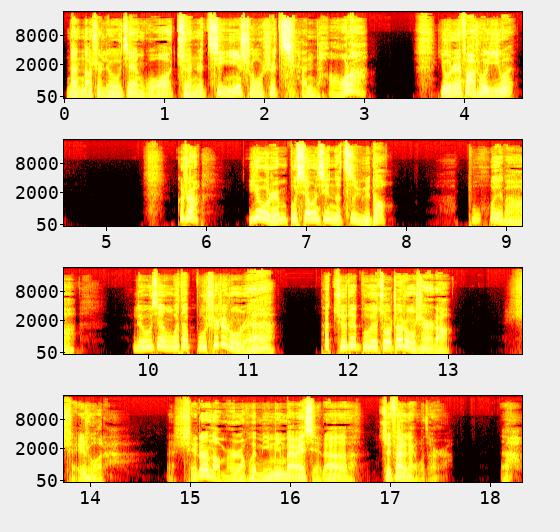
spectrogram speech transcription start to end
难道是柳建国卷着金银首饰潜逃了？有人发出疑问。可是也有人不相信的自语道：“不会吧，刘建国他不是这种人，他绝对不会做这种事的。”谁说的？谁的脑门上会明明白白写着“罪犯”两个字啊？啊，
